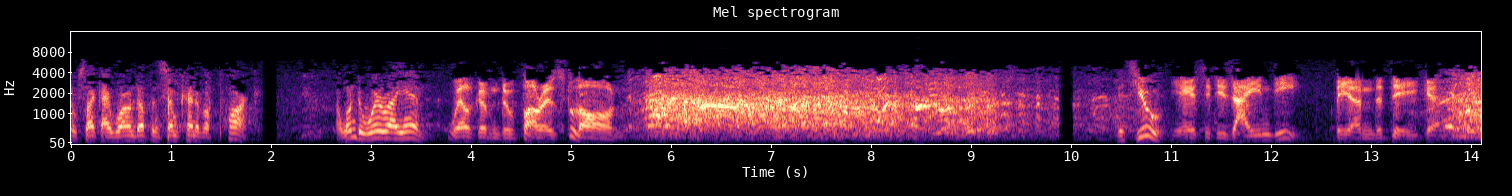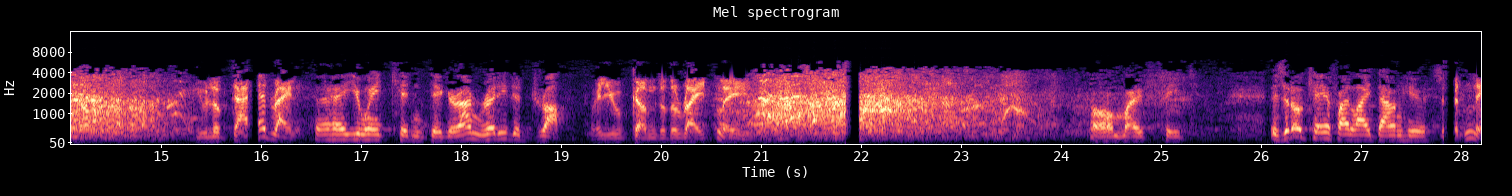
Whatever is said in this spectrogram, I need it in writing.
Looks like I wound up in some kind of a park. I wonder where I am. Welcome to Forest Lawn. It's you. Yes, it is I indeed, the Undertaker. you look tired, Riley. Uh, you ain't kidding, Digger. I'm ready to drop. Well, you've come to the right place. Oh, my feet. Is it okay if I lie down here? Certainly.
